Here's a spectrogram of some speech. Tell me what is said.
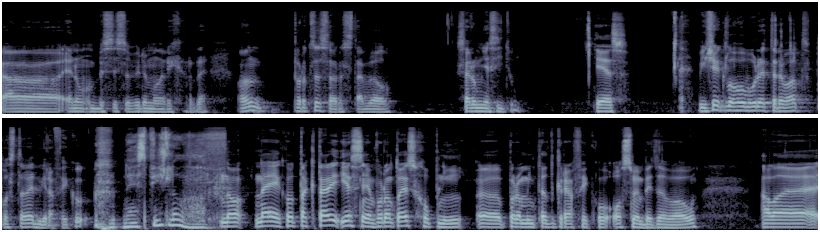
uh, jenom aby si to uvědomil, Richarde, on procesor stavil 7 měsíců. Yes. Víš, jak dlouho bude trvat postavit grafiku? Nejspíš dlouho. No, ne, jako tak tady, jasně, ono to je schopný uh, promítat grafiku 8-bitovou, ale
